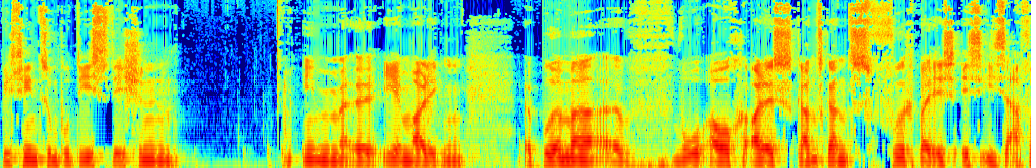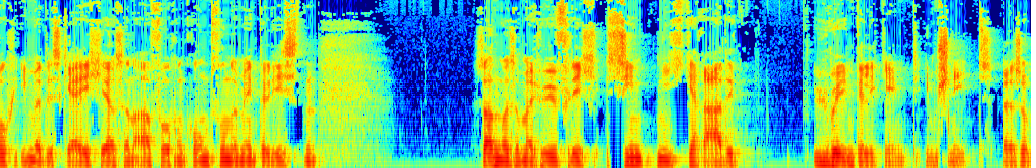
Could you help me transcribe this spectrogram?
bis hin zum buddhistischen im äh, ehemaligen äh, Burma, äh, wo auch alles ganz, ganz furchtbar ist. Es ist einfach immer das Gleiche aus einem einfachen Grund. Fundamentalisten, sagen wir es einmal höflich, sind nicht gerade überintelligent im Schnitt. Also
